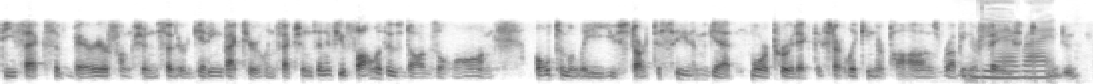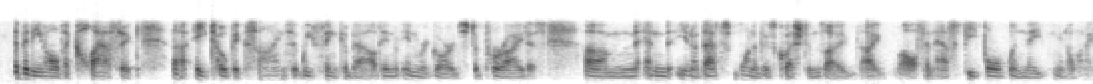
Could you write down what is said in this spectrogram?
defects of barrier function, so they're getting bacterial infections. And if you follow those dogs along, ultimately you start to see them get more pruritic. They start licking their paws, rubbing their yeah, face, right exhibiting all the classic uh, atopic signs that we think about in, in regards to pruritus. Um, and, you know, that's one of those questions I, I often ask people when they, you know, when I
